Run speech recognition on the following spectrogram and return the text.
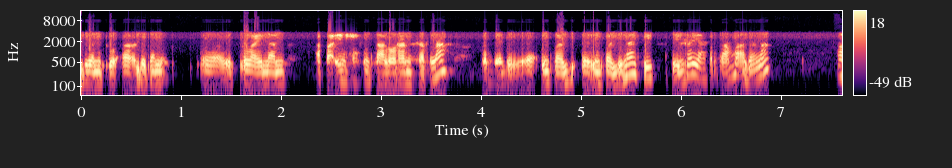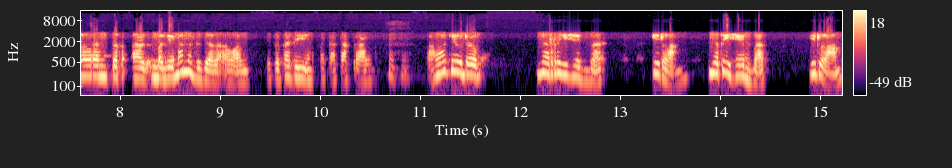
dengan eh, dengan eh, kelainan apa infeksi saluran cerna terjadi eh, invagi- eh, invaginasi. Sehingga yang pertama adalah saluran cer- eh, bagaimana gejala awal itu tadi yang saya katakan. Kalau dia udah nyeri hebat, hilang, nyeri hebat, hilang,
